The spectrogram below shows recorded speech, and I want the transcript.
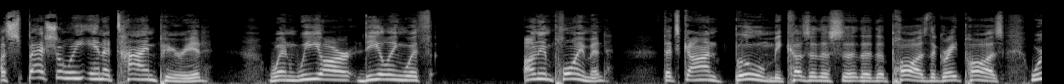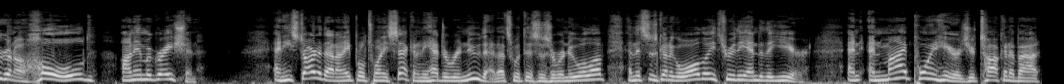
especially in a time period when we are dealing with unemployment, that's gone boom because of this uh, the, the pause, the great pause. We're going to hold on immigration. And he started that on April 22nd and he had to renew that. That's what this is a renewal of. And this is going to go all the way through the end of the year. And, and my point here is you're talking about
